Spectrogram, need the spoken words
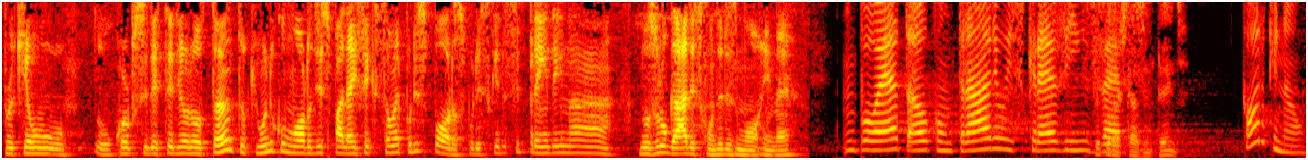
Porque o, o corpo se deteriorou tanto que o único modo de espalhar a infecção é por esporos. Por isso que eles se prendem na, nos lugares quando eles morrem, né? Um poeta, ao contrário, escreve em Você por verso. acaso entende? Claro que não.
